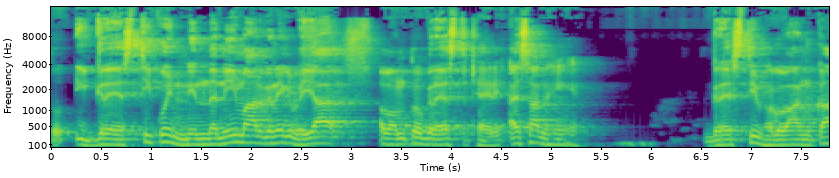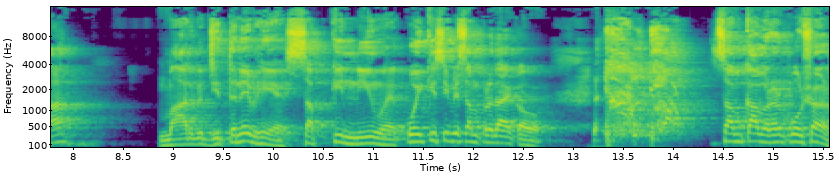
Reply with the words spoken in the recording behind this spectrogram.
तो गृहस्थी कोई निंदनीय मार्ग नहीं कि भैया, अब हम तो गृहस्थ ठहरे। ऐसा नहीं है। गृहस्थी भगवान का मार्ग जितने भी हैं, सबकी नींव है। कोई किसी भी संप्रदाय का हो। सबका भरण पोषण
